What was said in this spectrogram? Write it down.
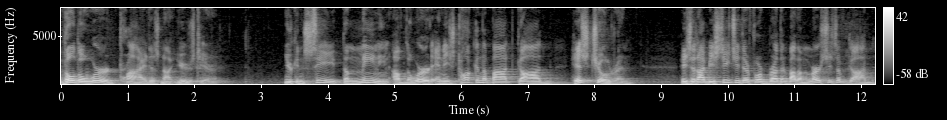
Though the word pride is not used here, you can see the meaning of the word, and he's talking about God, his children. He said, I beseech you, therefore, brethren, by the mercies of God,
